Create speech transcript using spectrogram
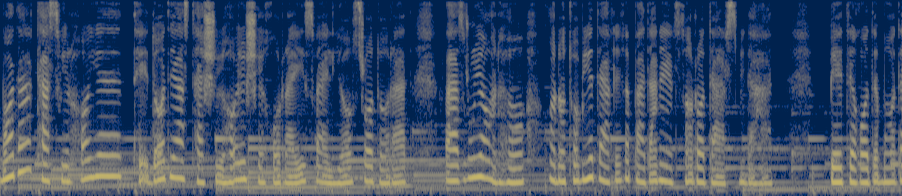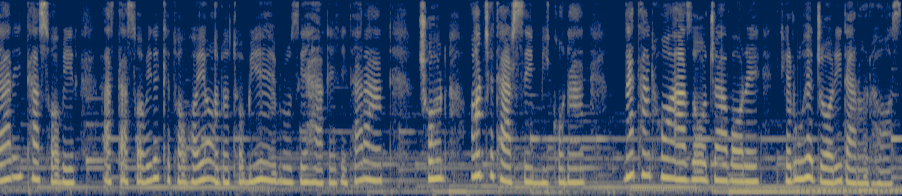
مادر تصویرهای تعدادی از تشریحهای شیخ و رئیس و الیاس را دارد و از روی آنها آناتومی دقیق بدن انسان را درس می دهد. به اعتقاد مادر این تصاویر از تصاویر کتاب های آناتومی امروزی حقیقی ترند چون آنچه ترسیم می کنند نه تنها اعضا و جواره که روح جاری در آنهاست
